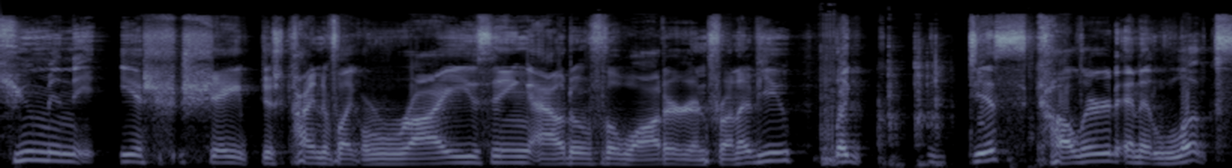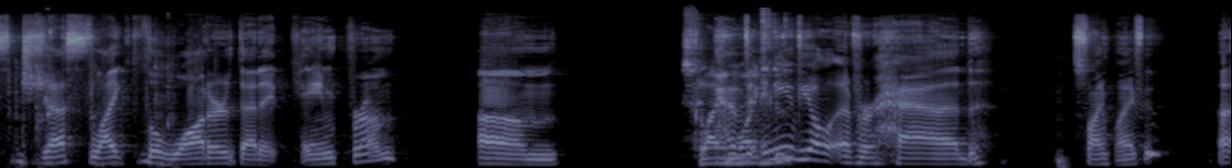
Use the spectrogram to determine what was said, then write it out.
human-ish shape just kind of like rising out of the water in front of you, like discolored, and it looks just like the water that it came from. Um, Slime have waifu? any of y'all ever had slime waifu? Uh,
